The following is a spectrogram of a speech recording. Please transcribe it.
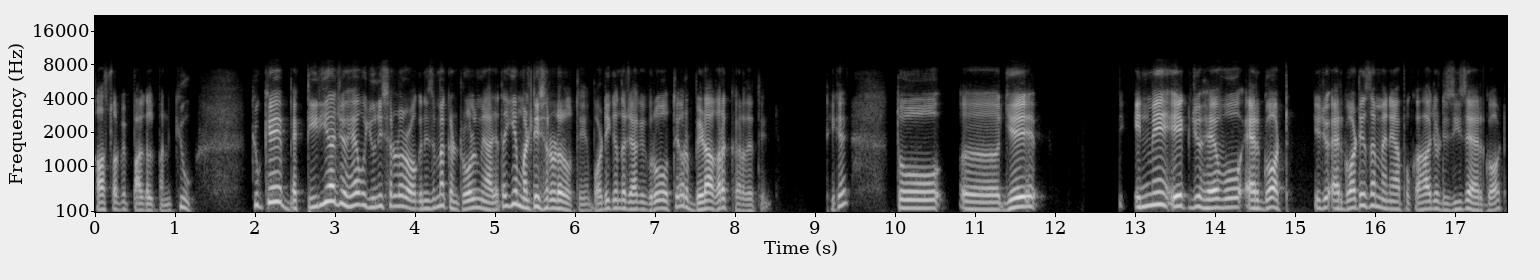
खासतौर पे पागलपन। क्यों? क्योंकि बैक्टीरिया जो है, वो यूनिसेलुलर ऑर्गेनिज्म में कंट्रोल में आ जाता है। ये मल्टी सेलुलर होते हैं बॉडी के अंदर जाके ग्रो होते हैं और बेड़ा गर्क कर देते हैं, ठीक है? तो ये इनमें एक जो है, वो एरगॉट ये जो एरगॉटिज्म मैंने आपको कहा, जो डिज़ीज़ है एरगॉट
